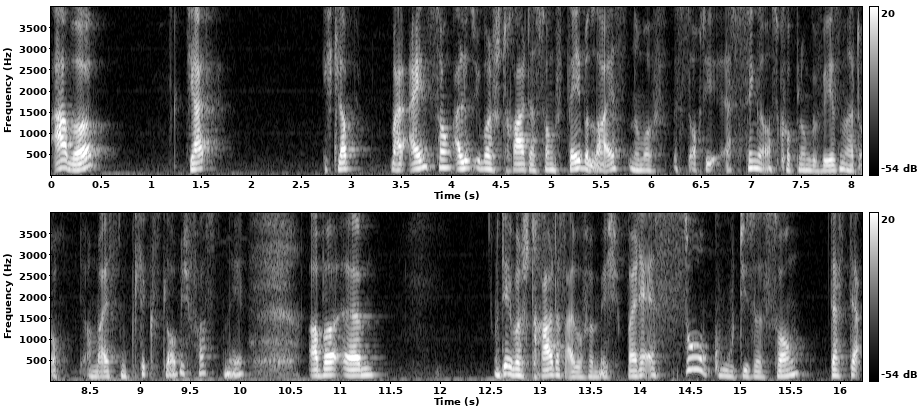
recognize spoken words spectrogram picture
Aber die hat, ich glaube, weil ein Song alles überstrahlt, der Song Stabilize, Nummer, ist auch die erste Single-Auskopplung gewesen, hat auch am meisten Klicks, glaube ich, fast. Nee. Aber, ähm, und der überstrahlt das Album für mich, weil der ist so gut, dieser Song, dass der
